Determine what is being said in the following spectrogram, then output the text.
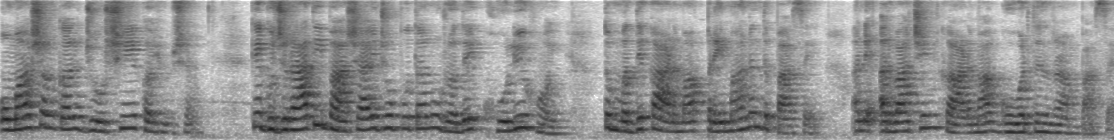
ઉમાશંકર જોશીએ કહ્યું છે કે ગુજરાતી ભાષાએ જો પોતાનું હૃદય ખોલ્યું હોય તો મધ્યકાળમાં પ્રેમાનંદ પાસે અને અર્વાચીન કાળમાં ગોવર્ધનરામ પાસે.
